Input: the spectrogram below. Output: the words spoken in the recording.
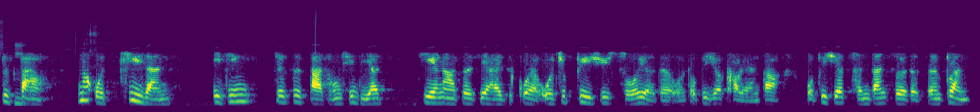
知道。那我既然已经就是打从心底要。接纳这些孩子过来，我就必须所有的我都必须要考量到，我必须要承担所有的责任，不然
